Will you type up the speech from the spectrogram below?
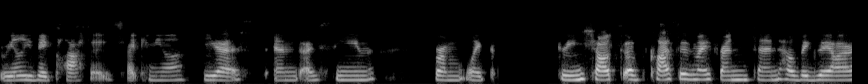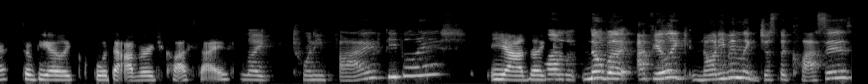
really big classes, right, Camila? Yes, and I've seen from like screenshots of classes my friends send how big they are. Sophia, like what's the average class size? Like 25 people ish? Yeah, like um no, but I feel like not even like just the classes,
